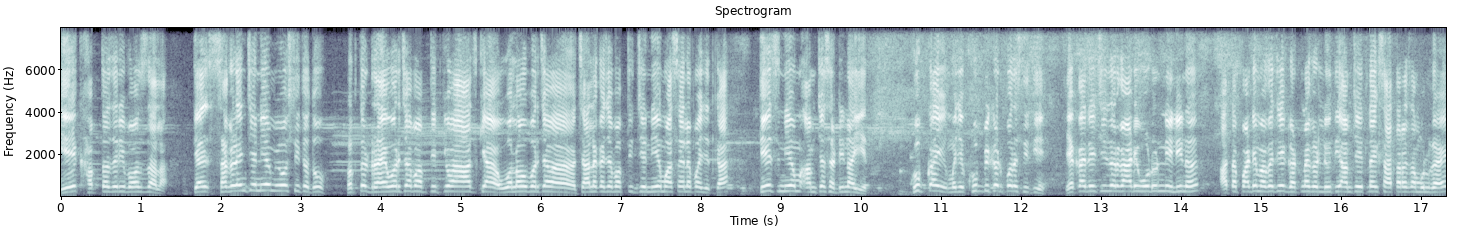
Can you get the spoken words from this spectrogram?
एक हप्ता जरी बॉन्स झाला त्या सगळ्यांचे नियम व्यवस्थित आहेत हो. फक्त ड्रायव्हरच्या बाबतीत किंवा आज क्या ओला उबरच्या चालकाच्या बाबतीत जे नियम असायला पाहिजेत का तेच नियम आमच्यासाठी नाही आहेत खूप काही म्हणजे खूप बिकट परिस्थिती आहे. एखाद्याची जर गाडी ओढून नेली ना आता पाठीमागाची एक घटना घडली होती आमच्या इथला एक साताराचा मुलगा आहे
